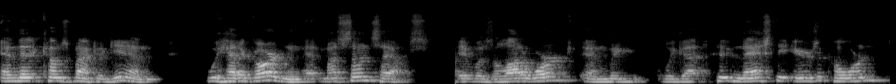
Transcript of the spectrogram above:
And then it comes back again. We had a garden at my son's house. It was a lot of work, and we we got two nasty ears of corn,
